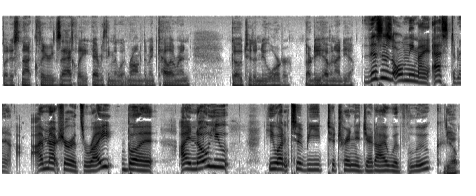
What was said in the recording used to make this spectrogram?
but it's not clear exactly everything that went wrong to make Kylo Ren go to the New Order. Or do you have an idea? This is only my estimate. I'm not sure it's right, but I know he he went to be to train a Jedi with Luke, Yep.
